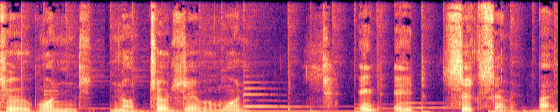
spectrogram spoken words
two one not two zero one eight eight six seven. Bye.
